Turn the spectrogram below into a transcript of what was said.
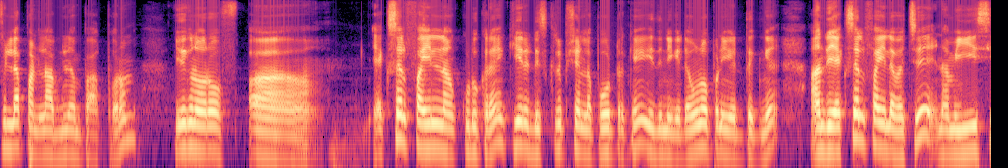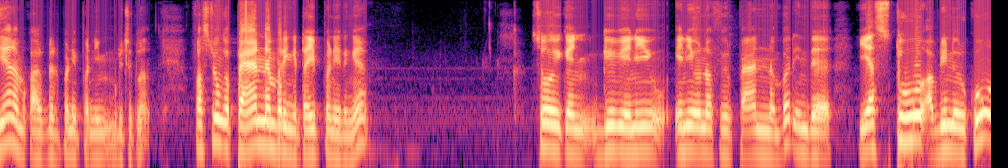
ஃபில்லப் பண்ணலாம் அப்படின்னு நம்ம பார்க்க போகிறோம் இதுக்கு நான் ஒரு எக்ஸல் ஃபைல் நான் கொடுக்குறேன். கீழே டிஸ்கிரிப்ஷனில் போட்டிருக்கேன். இது நீங்கள் டவுன்லோட் பண்ணி எடுத்துக்கங்க. அந்த எக்ஸல் ஃபைலை வச்சு நம்ம ஈஸியாக நம்ம கால்குலேட் பண்ணி பண்ணி முடிச்சுக்கலாம். ஃபஸ்ட்டு உங்கள் பேன் நம்பர் இங்கே டைப் பண்ணிடுங்க. So you can give any any one of your PAN number இந்த எஸ் டூ அப்படின்னு இருக்கும்.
